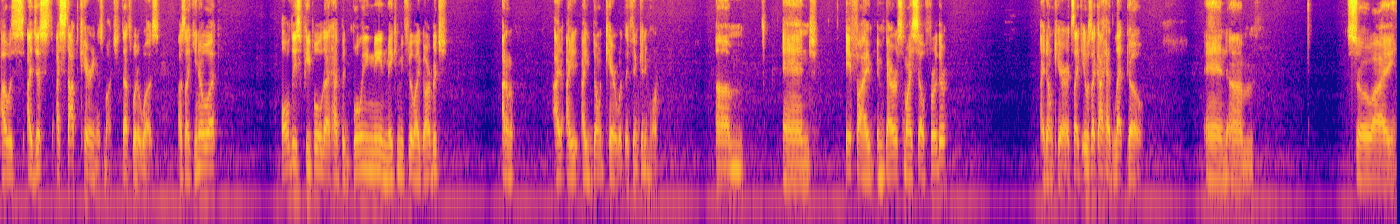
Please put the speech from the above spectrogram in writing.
I was I just I stopped caring as much. That's what it was. I was like, you know what? All these people that have been bullying me and making me feel like garbage, I don't I I, I don't care what they think anymore. Um and if I embarrass myself further, I don't care. It's like it was like I had let go. And um so I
